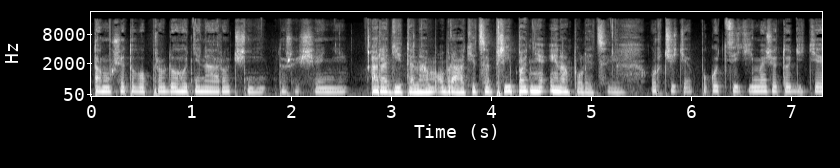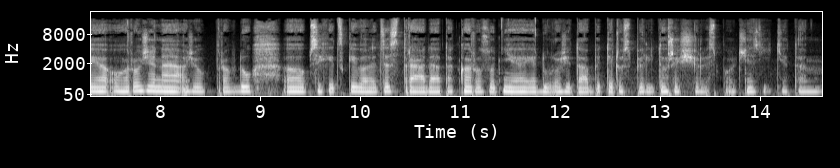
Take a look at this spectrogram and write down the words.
tam už je to opravdu hodně náročný, to řešení. A radíte nám obrátit se případně i na policii? Určitě. Pokud cítíme, že to dítě je ohrožené a že opravdu eh, psychicky velice strádá, tak rozhodně je důležité, aby ty dospělí to řešili společně s dítětem.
